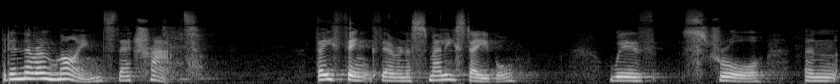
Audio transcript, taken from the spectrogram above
But in their own minds, they're trapped. They think they're in a smelly stable with straw and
